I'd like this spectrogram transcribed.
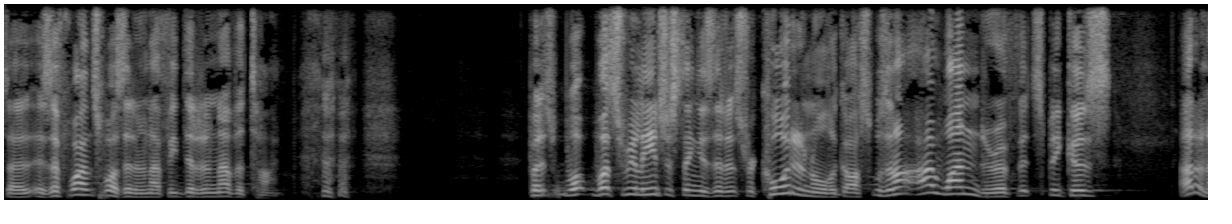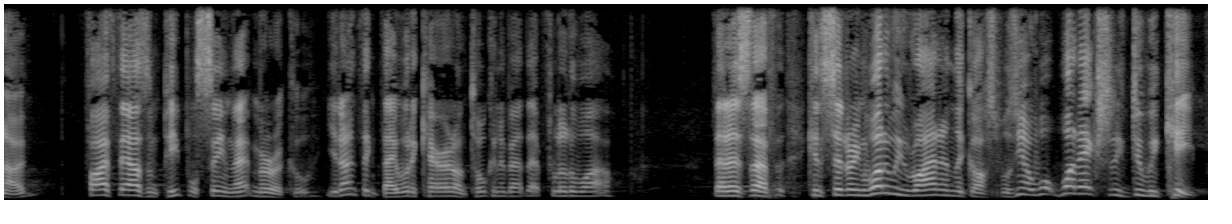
So, as if once wasn't enough, he did it another time. but what, what's really interesting is that it's recorded in all the Gospels. And I, I wonder if it's because, I don't know, 5,000 people seen that miracle. You don't think they would have carried on talking about that for a little while? That is, uh, considering what do we write in the Gospels? You know, what, what actually do we keep?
